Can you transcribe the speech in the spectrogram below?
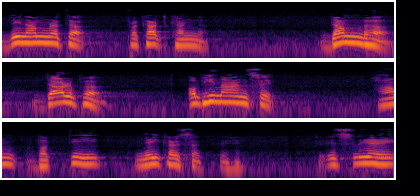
विनम्रता प्रकट करना, दम्भ दर्प अभिमान से हम भक्ति नहीं कर सकते हैं। तो इसलिए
